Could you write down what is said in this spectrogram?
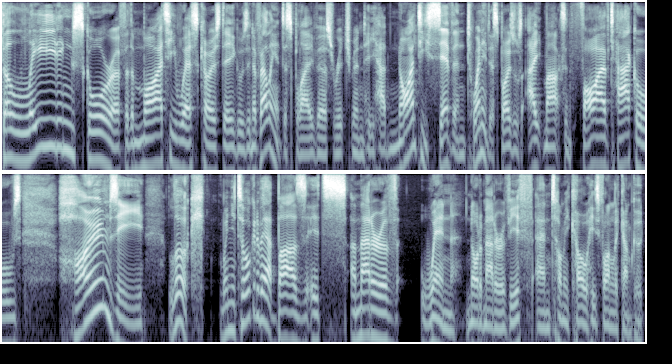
The leading scorer for the mighty West Coast Eagles in a valiant display versus Richmond. He had 97, 20 disposals, 8 marks, and 5 tackles. Holmesy, look, when you're talking about buzz, it's a matter of when, not a matter of if. And Tommy Cole, he's finally come good.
